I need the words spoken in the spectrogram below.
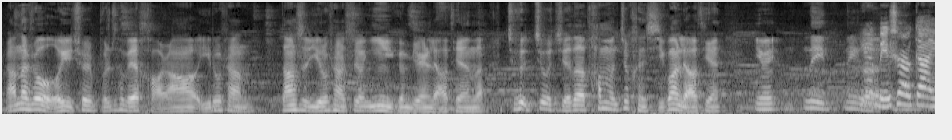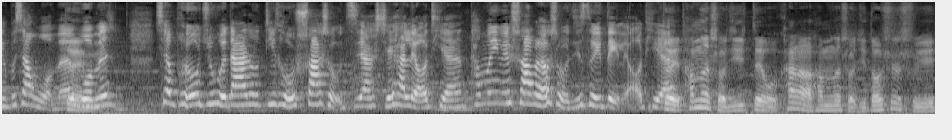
然后那时候我俄语确实不是特别好，然后一路上，当时一路上是用英语跟别人聊天的，就就觉得他们就很习惯聊天，因为那那个因为没事儿干，也不像我们，我们像朋友聚会，大家都低头刷手机啊，谁还聊天？他们因为刷不了手机，所以得聊天。对他们的手机，对我看到他们的手机都是属于，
